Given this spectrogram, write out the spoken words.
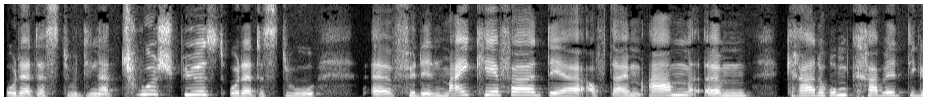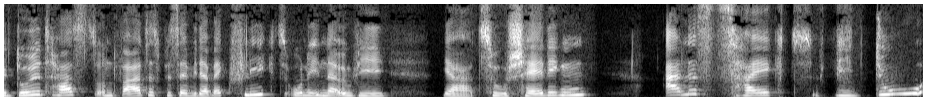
oder dass du die Natur spürst oder dass du äh, für den Maikäfer, der auf deinem Arm ähm, gerade rumkrabbelt, die Geduld hast und wartest, bis er wieder wegfliegt, ohne ihn da irgendwie ja zu schädigen alles zeigt, wie du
